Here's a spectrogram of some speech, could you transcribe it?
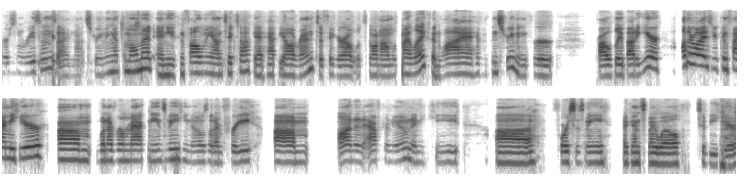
personal reasons, I'm not streaming at the moment, and you can follow me on TikTok at Happy All Rent to figure out what's going on with my life and why I haven't been streaming for probably about a year. Otherwise, you can find me here um, whenever Mac needs me. He knows that I'm free um, on an afternoon, and he uh, forces me against my will to be here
